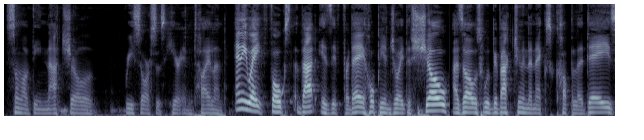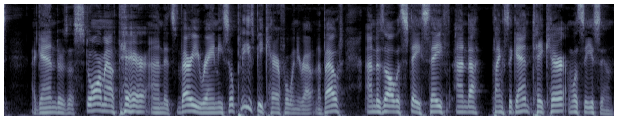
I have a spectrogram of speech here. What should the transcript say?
some of the natural resources here in Thailand. Anyway, folks, that is it for today. Hope you enjoyed the show. As always, we'll be back to you in the next couple of days. Again, there's a storm out there and it's very rainy, so please be careful when you're out and about. And as always, stay safe. And uh, thanks again. Take care, and we'll see you soon.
